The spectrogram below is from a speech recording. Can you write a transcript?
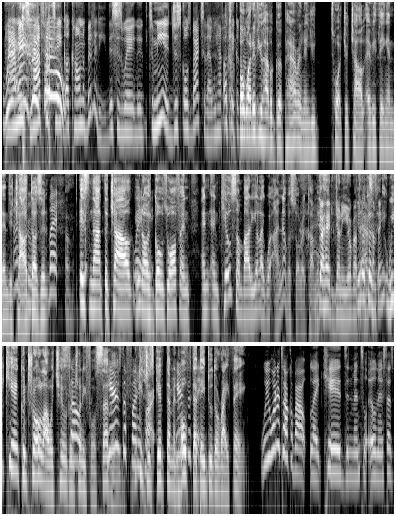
We're parents angry have to take accountability. This is where, to me, it just goes back to that. We have to Okay. take. But what if you have a good parent and you taught your child everything, and then the That's child true. doesn't? but It's not the child. you know, wait. goes off and and and kills somebody. You're like, well, I never saw it coming. Go ahead, Johnny. You're about You to know, add because something. we can't control our children So, twenty four seven. here's the funny You could just give them and Here's hope the that they do the right thing. we want to talk about like kids and mental illness. That's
